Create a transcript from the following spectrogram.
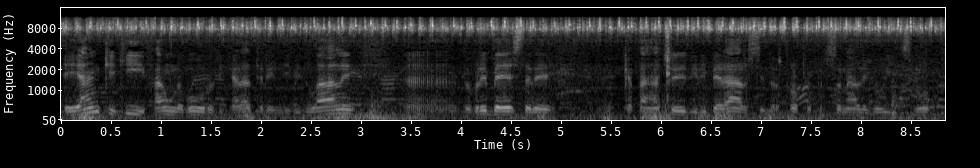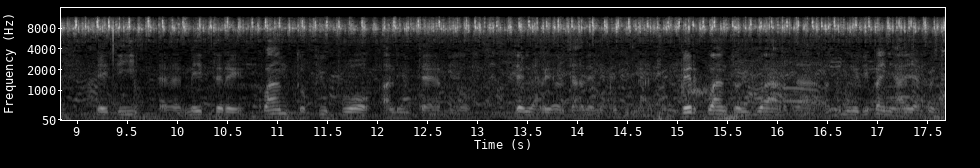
e anche chi fa un lavoro di carattere individuale eh, dovrebbe essere capace di liberarsi dal proprio personale egoismo e di eh, mettere quanto più può all'interno della realtà dell'ecovillaggio. Per quanto riguarda la comune di Pagnaia questo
